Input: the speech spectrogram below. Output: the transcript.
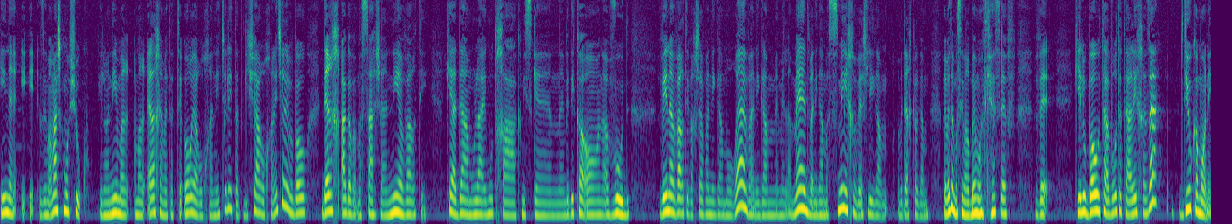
הנה, זה ממש כמו שוק. כאילו, אני מר, מראה לכם את התיאוריה הרוחנית שלי, את הגישה הרוחנית שלי, ובואו, דרך אגב, המסע שאני עברתי. כאדם אולי מודחק, מסכן, בדיכאון, אבוד. והנה עברתי ועכשיו אני גם מורה ואני גם מלמד ואני גם מסמיך ויש לי גם, בדרך כלל גם, באמת הם עושים הרבה מאוד כסף וכאילו בואו תעברו את התהליך הזה בדיוק כמוני.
